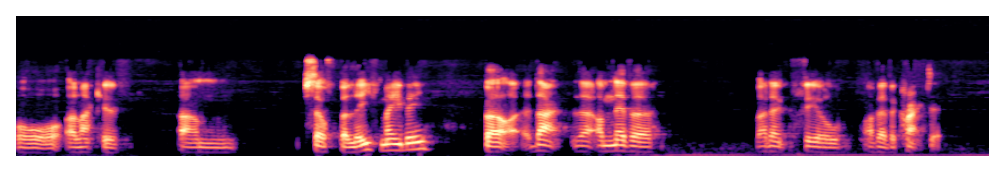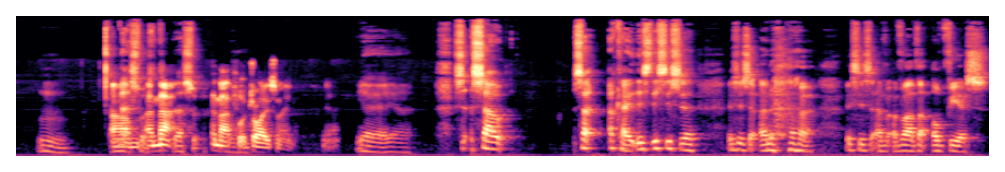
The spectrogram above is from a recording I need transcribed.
or a lack of um, self belief, maybe. But that, that I'm never, I don't feel I've ever cracked it. Mm. And, that's um, what, and that, that's what, and that's yeah. what drives me. Yeah. Yeah, yeah. So, so, so okay. This this is a this is an this is a, a rather obvious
